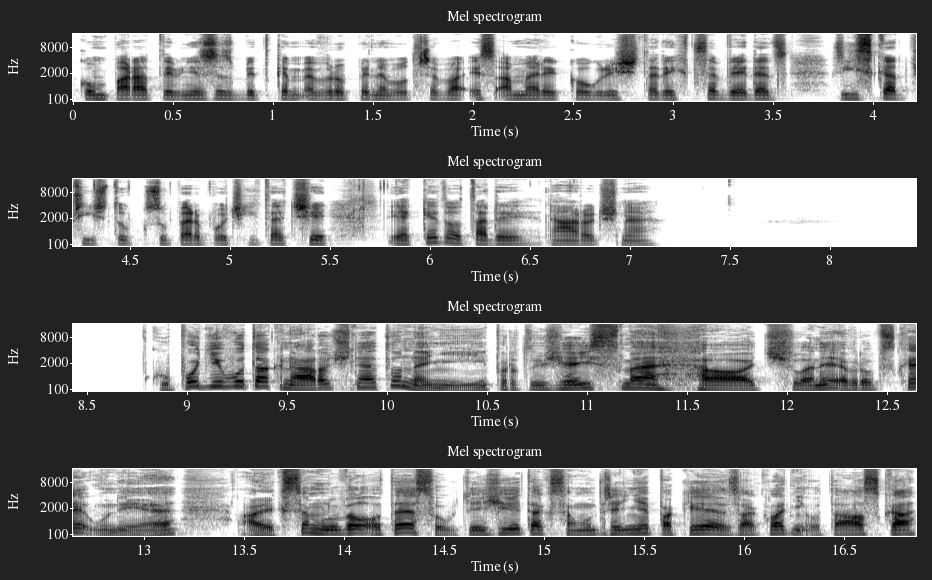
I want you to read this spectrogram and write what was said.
komparativně se zbytkem Evropy nebo třeba i s Amerikou, když tady chce vědec získat přístup k superpočítači? Jak je to tady náročné? Ku podivu tak náročné to není, protože jsme členy Evropské unie a jak jsem mluvil o té soutěži, tak samozřejmě pak je základní otázka,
